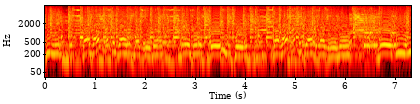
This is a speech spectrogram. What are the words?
দিন ভগবান ধর্ম নিরোধী ভগবান ধর্ম নিরোধী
